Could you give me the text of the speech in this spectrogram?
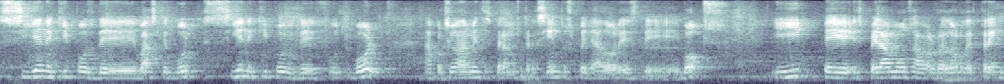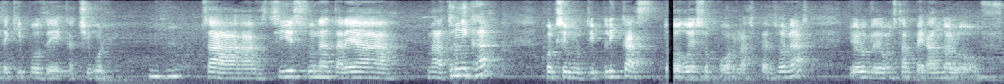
100 equipos de básquetbol, 100 equipos de fútbol, aproximadamente esperamos 300 peleadores de box y eh, esperamos alrededor de 30 equipos de cachibol. O sea, sí es una tarea maratónica, porque si multiplicas todo eso por las personas, yo creo que le vamos a estar pegando a los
